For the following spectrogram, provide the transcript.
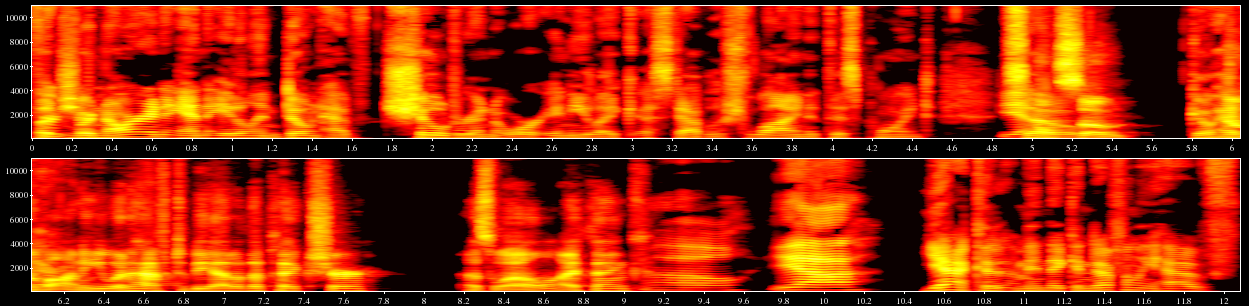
But sure. Renarin and Adolin don't have children or any like established line at this point. Yeah. So also, go ahead. Aaron. Navani would have to be out of the picture as well, I think. Oh, yeah. Yeah, because I mean, they can definitely have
